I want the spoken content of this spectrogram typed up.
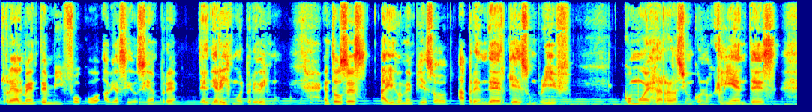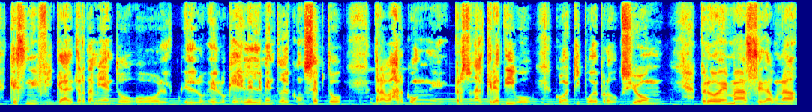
realmente mi foco había sido siempre el diarismo, el periodismo. Entonces ahí es donde empiezo a aprender qué es un brief, cómo es la relación con los clientes, qué significa el tratamiento o lo que es el elemento del concepto, trabajar con eh, personal creativo, con equipo de producción, pero además se da una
